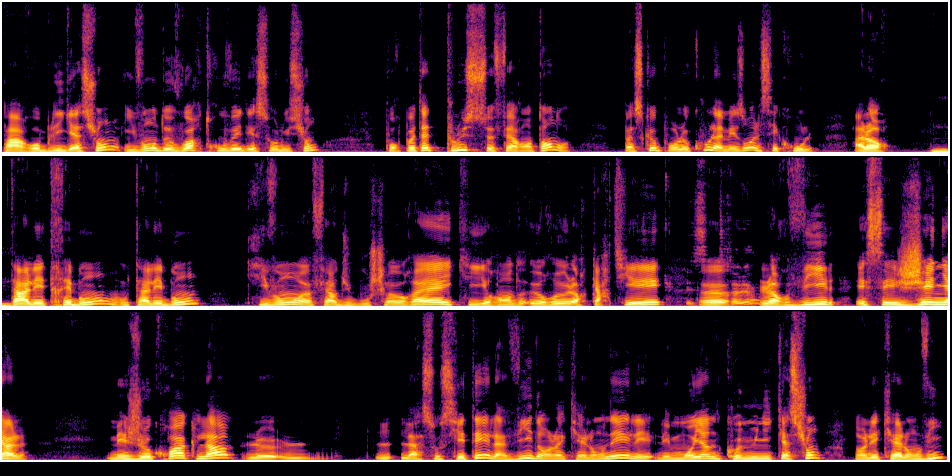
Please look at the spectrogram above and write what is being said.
par obligation, ils vont devoir trouver des solutions pour peut-être plus se faire entendre, parce que pour le coup la maison elle s'écroule. Alors Hmm. tu as les très bons ou tu as les bons qui vont euh, faire du bouche à oreille, qui rendent heureux leur quartier, euh, leur ville, et c'est génial. Mais je crois que là, la société, la vie dans laquelle on est, les, moyens de communication dans lesquels on vit,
